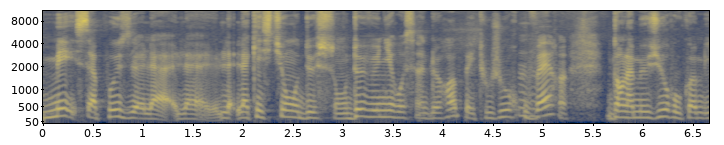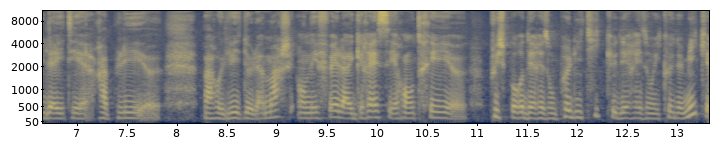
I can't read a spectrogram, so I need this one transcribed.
Mais ça pose la, question de son devenir au sein de l'Europe est toujours mhm. ouvert, dans la mesure où, comme il a été rappelé euh, par Olivier Delamarche, en effet, la Grèce est rentrée plus pour des raisons politiques que des raisons économiques.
